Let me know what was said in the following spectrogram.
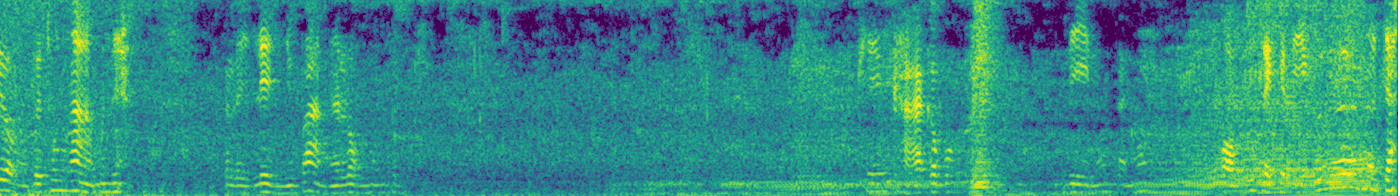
มันได้ออกไปท้องนามันเนี่ยก็เลยเล่นอยู่บ้านนะลงมันกับเพียงขากระบอกดีนะกันเนาะออกที่ใส่ก็ดีเว้ยนะจ๊ะ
